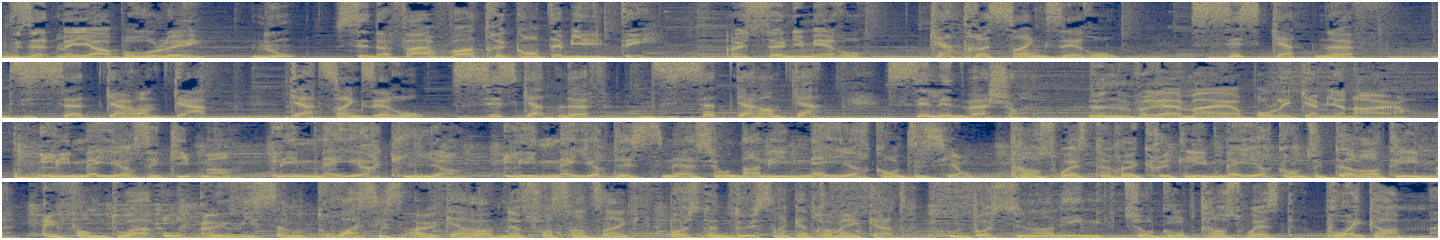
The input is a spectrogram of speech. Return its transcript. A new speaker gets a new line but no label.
Vous êtes meilleur pour rouler? Nous, c'est de faire votre comptabilité. Un seul numéro. 450-649-1744. 450-649-1744. Céline Vachon. Une vraie mère pour les camionneurs.
Les meilleurs équipements, les meilleurs clients, les meilleures destinations dans les meilleures conditions. Transwest recrute les meilleurs conducteurs en team. Informe-toi au 1-800-361-4965, poste 284 ou postule en ligne sur groupetranswest.com.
